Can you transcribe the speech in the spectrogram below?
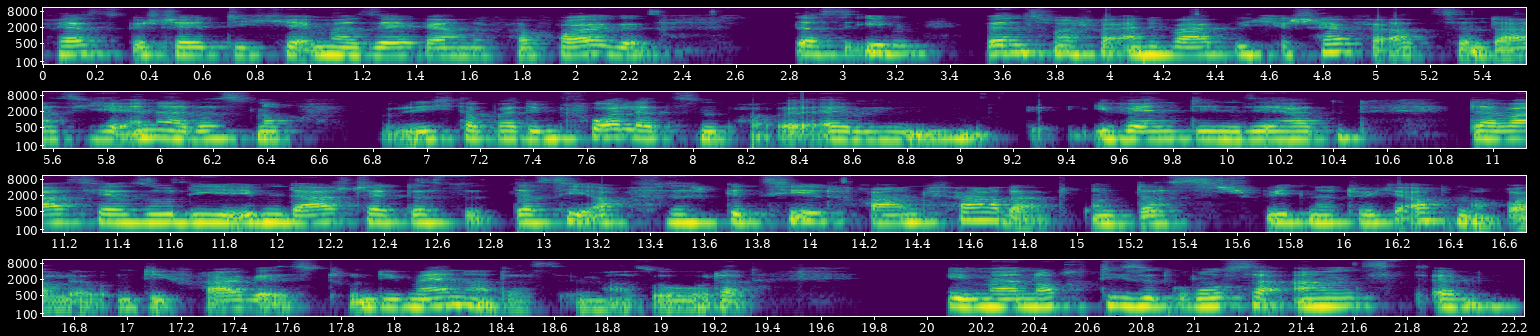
festgestellt, die ich ja immer sehr gerne verfolge, dass eben, wenn zum Beispiel eine weibliche Chefärztin da ist, ich erinnere das noch ich glaube, bei dem vorletzten ähm, Event, den sie hatten, da war es ja so, die eben darstellt, dass, dass sie auch gezielt Frauen fördert. Und das spielt natürlich auch eine Rolle. Und die Frage ist, tun die Männer das immer so? Oder immer noch diese große Angst, ähm,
